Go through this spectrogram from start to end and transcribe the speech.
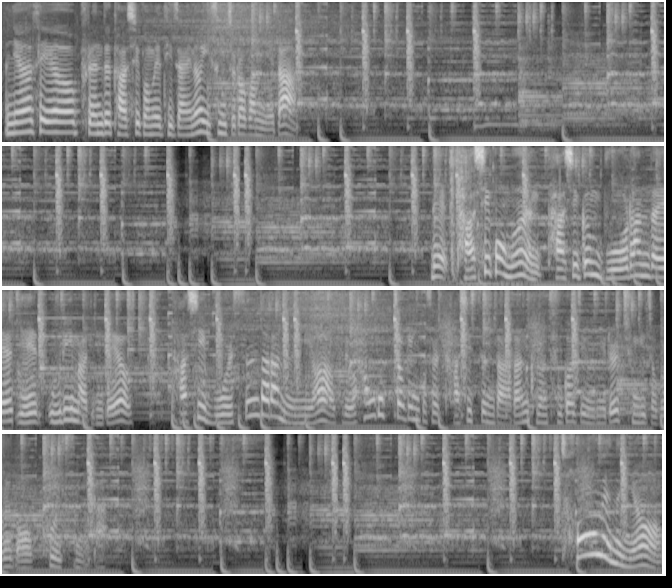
안녕하세요. 브랜드 다시검의 디자이너 이승주라고 합니다. 네, 다시곰은 다시금 무얼 한다의 옛 우리말인데요. 다시 무얼 쓴다라는 의미와 그리고 한국적인 것을 다시 쓴다라는 그런 두 가지 의미를 중의적으로 넣고 있습니다. 처음에는요,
